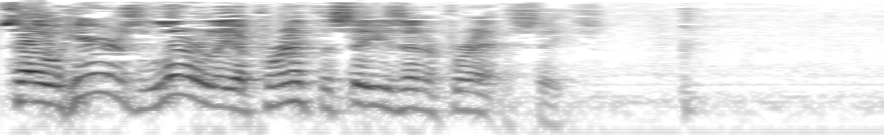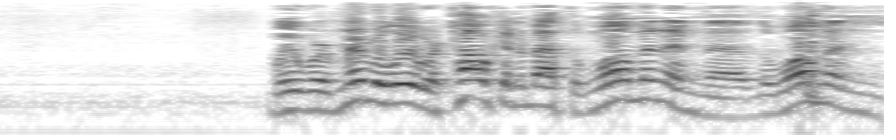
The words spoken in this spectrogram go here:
So here's literally a parenthesis in a parenthesis. We were, remember we were talking about the woman and the, the woman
